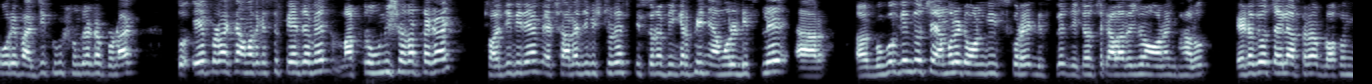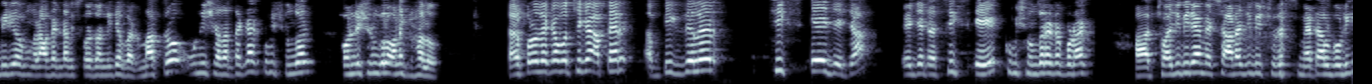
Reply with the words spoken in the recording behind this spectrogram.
ফোর এ ফাইভ জি খুব সুন্দর একটা প্রোডাক্ট তো এই প্রোডাক্টটা আমাদের কাছে পেয়ে যাবেন মাত্র উনিশ হাজার টাকায়। ছয় জিবি র্যাম একশো আঠাশ জিবি স্টোরেজ পিছনে ফিঙ্গারপ্রিন্ট অ্যামোলেড ডিসপ্লে আর গুগল কিন্তু হচ্ছে অ্যামোলেড ওয়ান বি ইউজ করে ডিসপ্লে যেটা হচ্ছে কালারের অনেক ভালো। এটা দিয়েও চাইলে আপনারা ব্লক এন্ড ভিডিও এবং রাফ এন্ড করার জন্য নিতে পারেন। মাত্র উনিশ হাজার টাকা খুবই সুন্দর কন্ডিশনগুলো অনেক ভালো। তারপরে দেখা হচ্ছে কি আপনার পিক্সেলের সিক্স এ যেটা এই যেটা সিক্স এ খুবই সুন্দর একটা প্রোডাক্ট আর ছয় জিবি র্যাম একশো আঠাশ GB storage metal body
